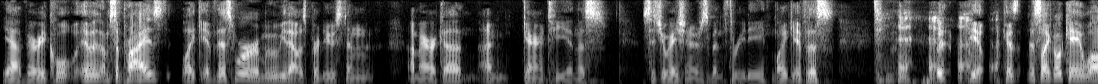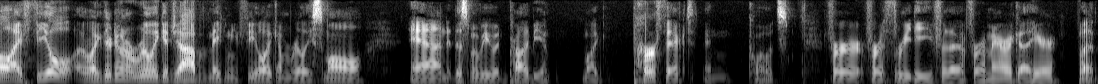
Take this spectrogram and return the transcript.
yeah, very cool. It was, I'm surprised. Like if this were a movie that was produced in America, I'm guarantee in this situation it would have been 3D. Like if this, because just like okay, well I feel like they're doing a really good job of making me feel like I'm really small, and this movie would probably be like perfect in quotes for for a 3D for the for America here, but.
